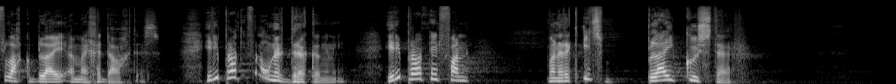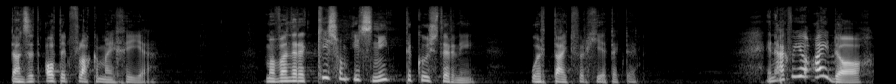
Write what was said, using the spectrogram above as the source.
vlak bly in my gedagtes. Hierdie praat nie van onderdrukking nie. Hierdie praat net van wanneer ek iets bly koester, dan sit altyd vlak in my geheue. Maar wanneer ek kies om iets nie te koester nie, oor tyd vergeet ek dit. En ek wil jou uitdaag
